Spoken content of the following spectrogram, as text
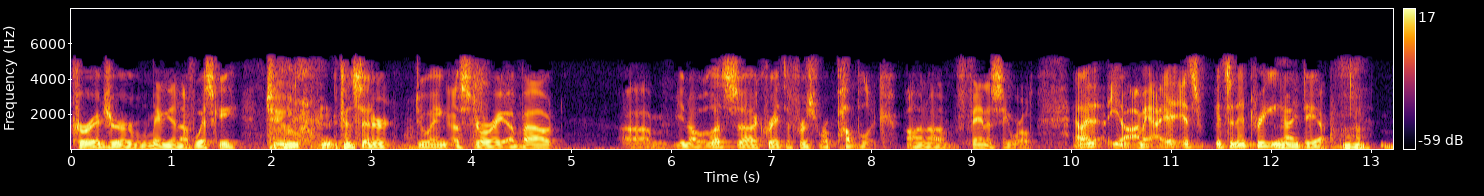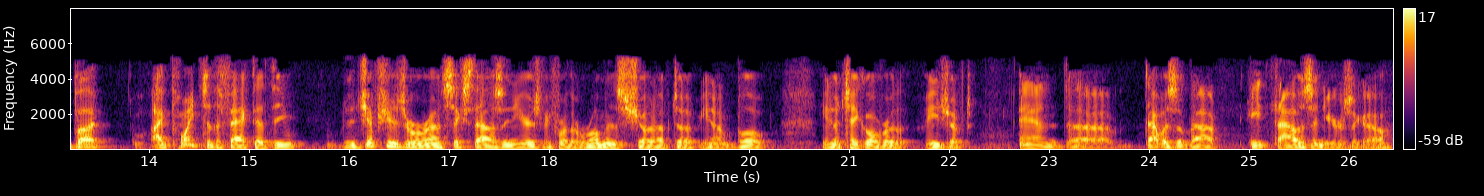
courage or maybe enough whiskey to consider doing a story about um, you know, let's uh, create the first republic on a fantasy world. And I, you know, I mean, I, it's it's an intriguing idea, but I point to the fact that the Egyptians were around six thousand years before the Romans showed up to, you know, blow, you know, take over Egypt, and uh, that was about eight thousand years ago.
